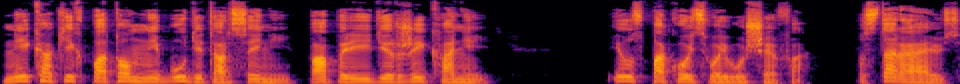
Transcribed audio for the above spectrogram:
«Никаких потом не будет, Арсений. Попридержи коней. И успокой своего шефа. Постараюсь».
